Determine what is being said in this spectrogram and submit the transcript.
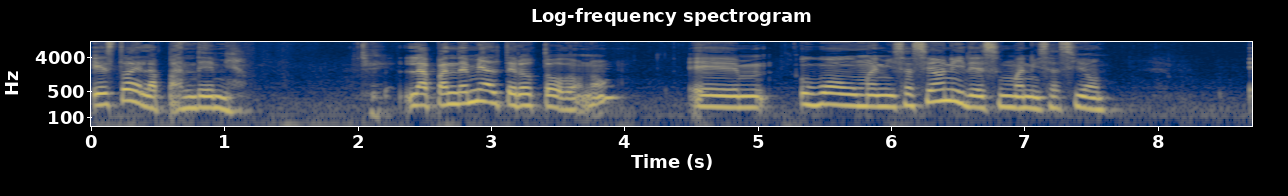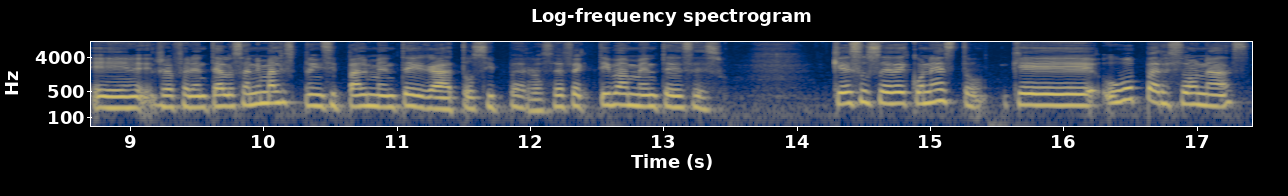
esto de la pandemia. Sí. La pandemia alteró todo, ¿no? Eh, hubo humanización y deshumanización eh, referente a los animales, principalmente gatos y perros. Efectivamente es eso. ¿Qué sucede con esto? Que hubo personas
